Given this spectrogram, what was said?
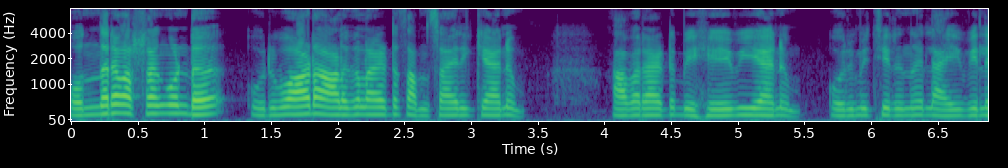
ഒന്നര വർഷം കൊണ്ട് ഒരുപാട് ആളുകളായിട്ട് സംസാരിക്കാനും അവരായിട്ട് ബിഹേവ് ചെയ്യാനും ഒരുമിച്ചിരുന്ന് ലൈവിൽ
